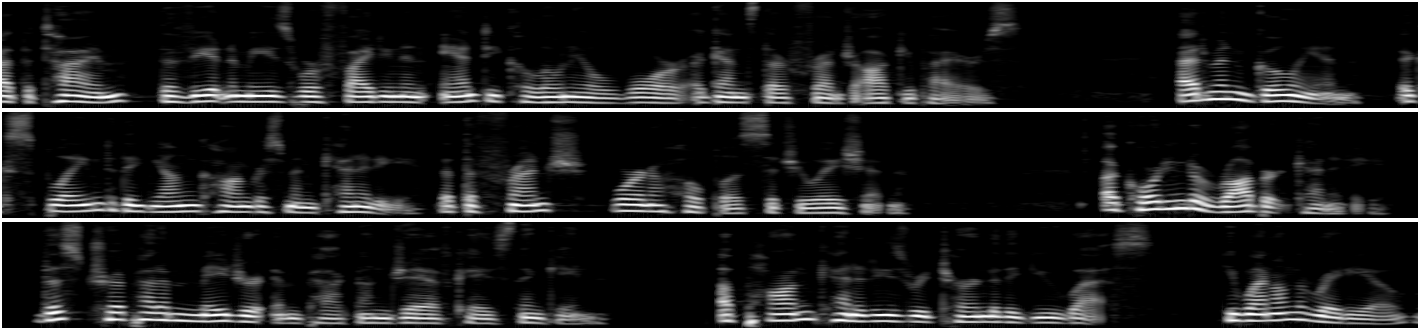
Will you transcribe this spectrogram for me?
At the time, the Vietnamese were fighting an anti colonial war against their French occupiers. Edmund Gullion explained to the young Congressman Kennedy that the French were in a hopeless situation. According to Robert Kennedy, this trip had a major impact on JFK's thinking. Upon Kennedy's return to the U.S., he went on the radio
